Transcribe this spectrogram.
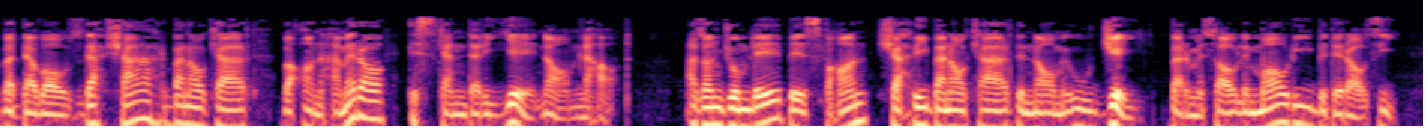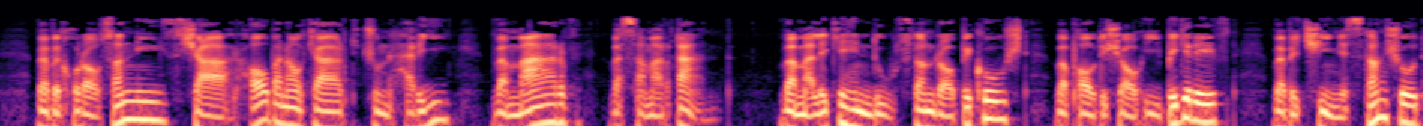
و دوازده شهر بنا کرد و آن همه را اسکندریه نام نهاد. از آن جمله به اصفهان شهری بنا کرد نام او جی بر مثال ماری به درازی و به خراسان نیز شهرها بنا کرد چون هری و مرو و سمرقند و ملک هندوستان را بکشت و پادشاهی بگرفت و به چینستان شد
